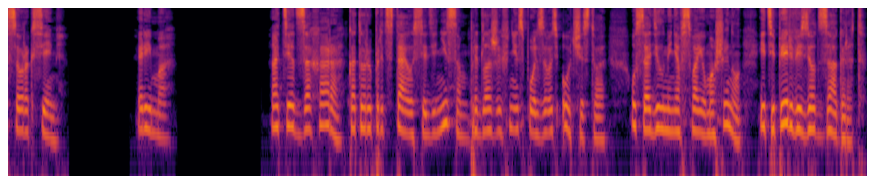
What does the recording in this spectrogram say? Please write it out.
47. Рима. Отец Захара, который представился Денисом, предложив не использовать отчество, усадил меня в свою машину и теперь везет за город.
